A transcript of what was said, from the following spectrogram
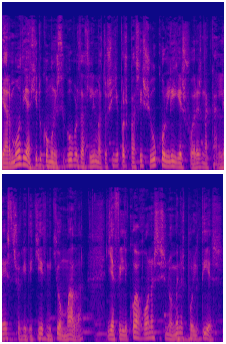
Η αρμόδια αρχή του κομμουνιστικού πρωταθλήματος είχε προσπαθήσει ούκο λίγες φορές να καλέσει τη Σοβιετική Εθνική Ομάδα για φιλικό αγώνα στις Ηνωμένες Πολιτείες.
